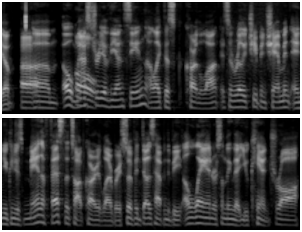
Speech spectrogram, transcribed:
Yep. Uh, um, oh, Mastery of the Unseen. I like this card a lot. It's a really cheap enchantment, and you can just manifest the top card of your library. So if it does happen to be a land or something that you can't draw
